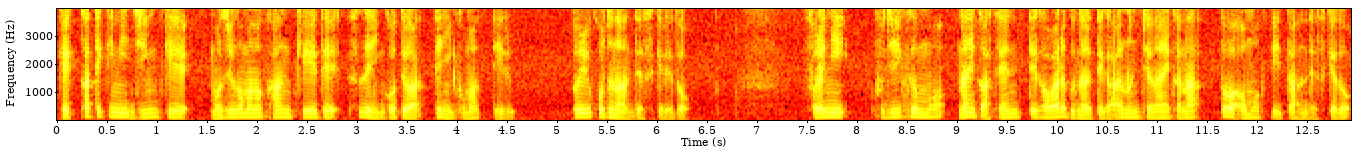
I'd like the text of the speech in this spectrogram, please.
結果的に陣形持ち駒の関係ですでに後手は手に困っている。ということなんですけれどそれに藤井君も何か先手が悪くなる手があるんじゃないかなとは思っていたんですけど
